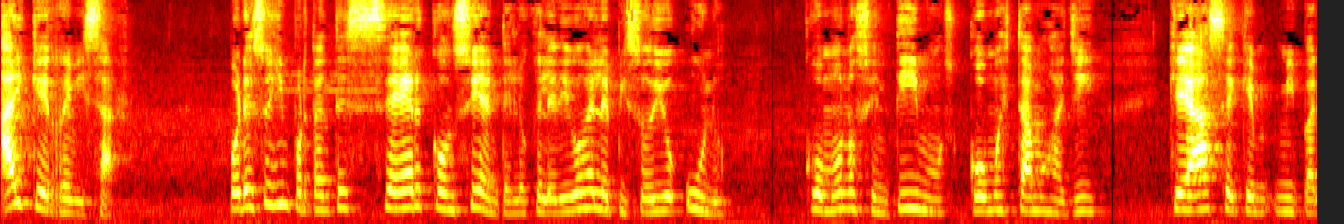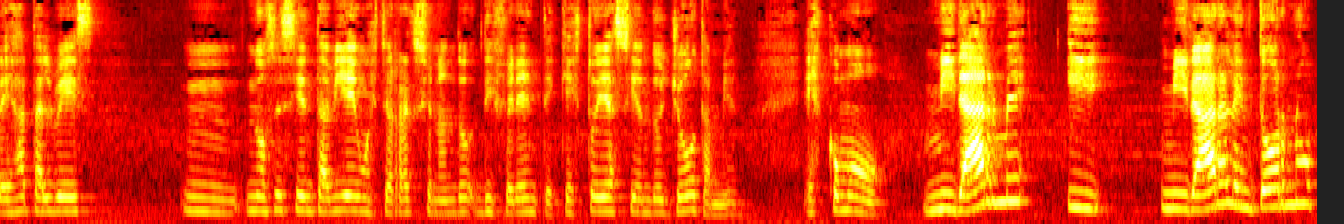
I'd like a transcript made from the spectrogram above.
hay que revisar. Por eso es importante ser conscientes, lo que le digo en el episodio 1, cómo nos sentimos, cómo estamos allí, qué hace que mi pareja tal vez mm, no se sienta bien o esté reaccionando diferente, qué estoy haciendo yo también. Es como mirarme y mirar al entorno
